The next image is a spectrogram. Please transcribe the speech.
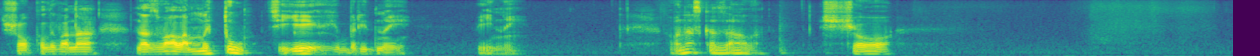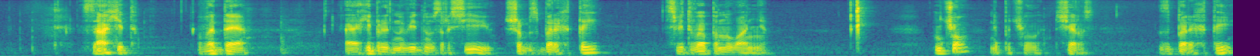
що коли вона назвала мету цієї гібридної війни, вона сказала, що Захід веде гібридну війну з Росією, щоб зберегти світове панування. Нічого не почули. Ще раз. Зберегти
